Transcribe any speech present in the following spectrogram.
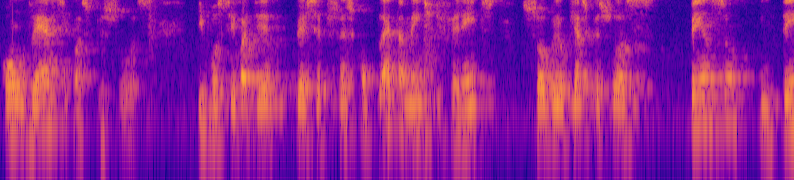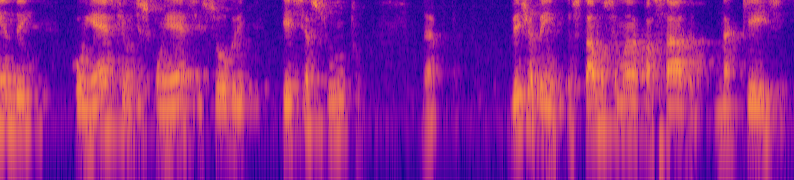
converse com as pessoas e você vai ter percepções completamente diferentes sobre o que as pessoas pensam, entendem, conhecem ou desconhecem sobre esse assunto. Né? Veja bem, nós estávamos semana passada na Case,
